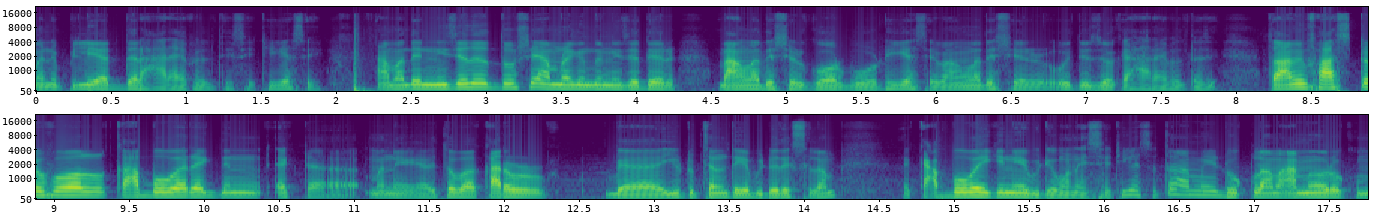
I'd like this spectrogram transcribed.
মানে প্লেয়ারদের হারায় ফেলতেছি, ঠিক আছে? আমাদের নিজেদের দোষে আমরা কিন্তু নিজেদের বাংলাদেশের গর্ব, ঠিক আছে? বাংলাদেশের ঐতিহ্যকে হারায় ফেলতেছি। তো আমি ফার্স্ট অফ অল কাব্যবার একদিন একটা মানে হয়তো বা কারোর ইউটিউব চ্যানেল থেকে ভিডিও দেখছিলাম। কাব্য ভাইকে নিয়ে ভিডিও বানাইছে, ঠিক আছে? তো আমি ঢুকলাম, আমিও ওরকম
